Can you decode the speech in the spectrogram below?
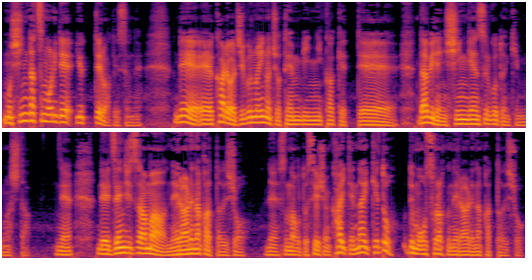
もう死んだつもりで言ってるわけですよね。で、えー、彼は自分の命を天秤にかけて、ダビデに進言することに決めました。ね。で、前日はまあ寝られなかったでしょう。ね、そんなこと聖書に書いてないけど、でもおそらく狙われなかったでしょ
